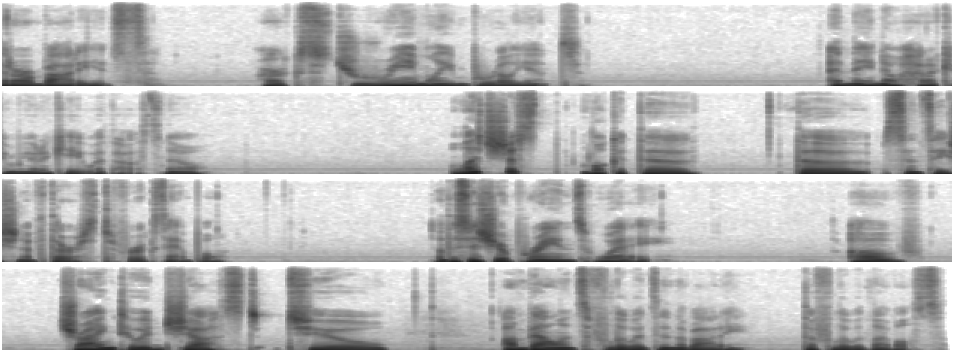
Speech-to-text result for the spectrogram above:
that our bodies are extremely brilliant and they know how to communicate with us? No? Let's just look at the the sensation of thirst, for example. Now, this is your brain's way of trying to adjust to unbalanced fluids in the body, the fluid levels.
